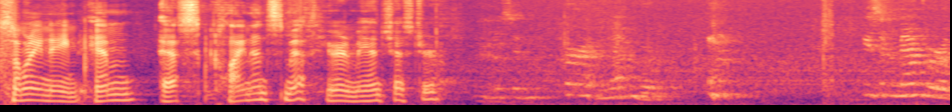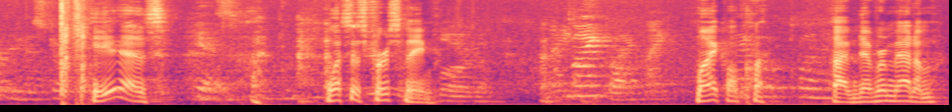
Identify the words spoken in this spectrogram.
Somebody named M.S. Kleinensmith here in Manchester. He's a current member. He's a member of the historical, He is. yes. What's his first name? Michael, Michael. Klein. I've never met him.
